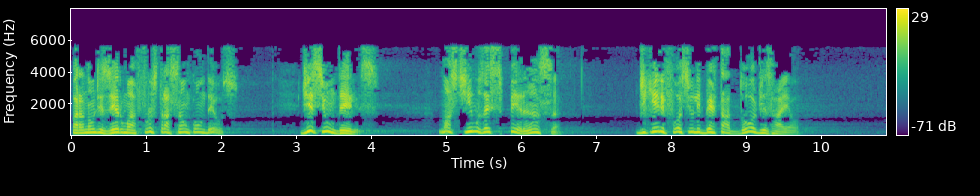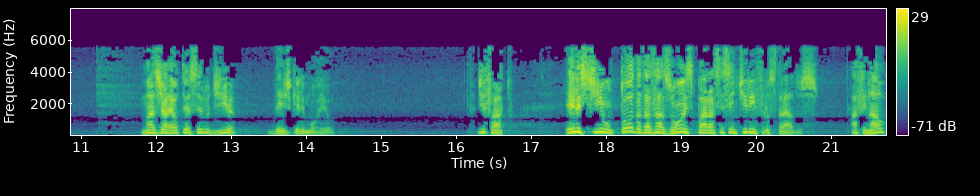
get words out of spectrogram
para não dizer uma frustração com Deus. Disse um deles: Nós tínhamos a esperança de que ele fosse o libertador de Israel. Mas já é o terceiro dia desde que ele morreu. De fato, eles tinham todas as razões para se sentirem frustrados. Afinal,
